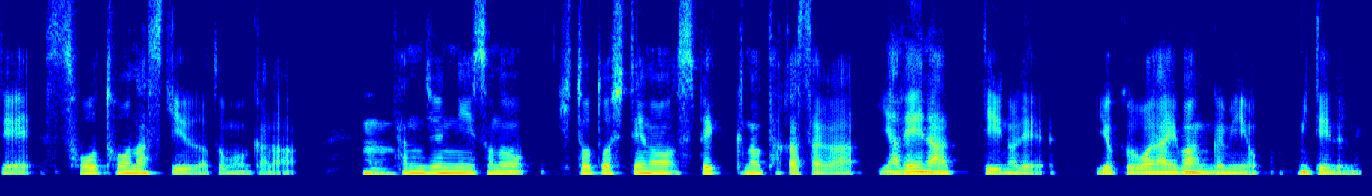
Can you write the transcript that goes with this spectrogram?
て相当なスキルだと思うから、に。うん。単純にその人としてのスペックの高さがやべえなっていうので、よくお笑い番組を見てるね。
